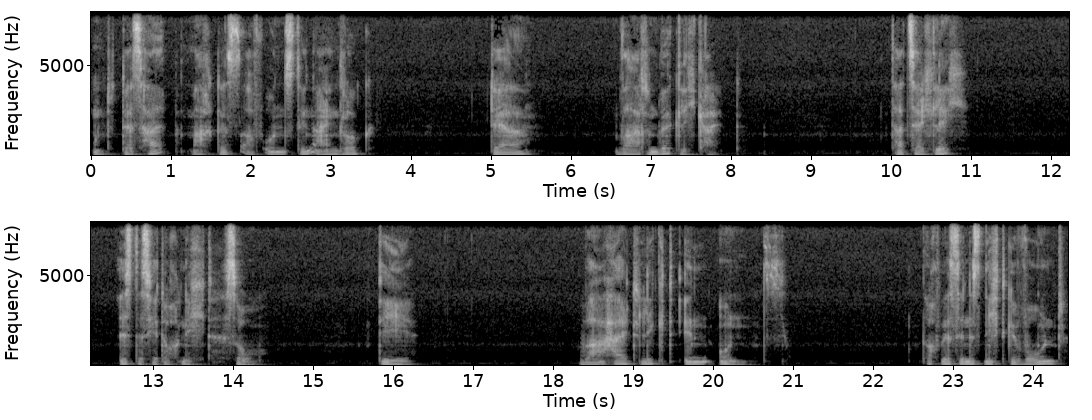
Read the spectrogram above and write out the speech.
Und deshalb macht es auf uns den Eindruck der wahren Wirklichkeit. Tatsächlich ist es jedoch nicht so. Die Wahrheit liegt in uns. Doch wir sind es nicht gewohnt,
